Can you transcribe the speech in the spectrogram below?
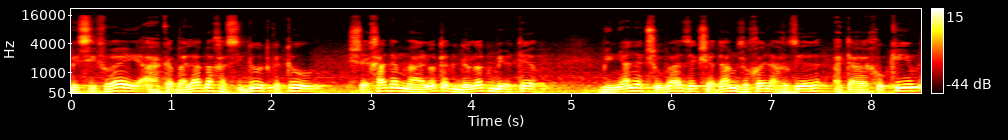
בספרי הקבלה והחסידות כתוב שאחד המעלות הגדולות ביותר בעניין התשובה זה כשאדם זוכה להחזיר את הרחוקים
